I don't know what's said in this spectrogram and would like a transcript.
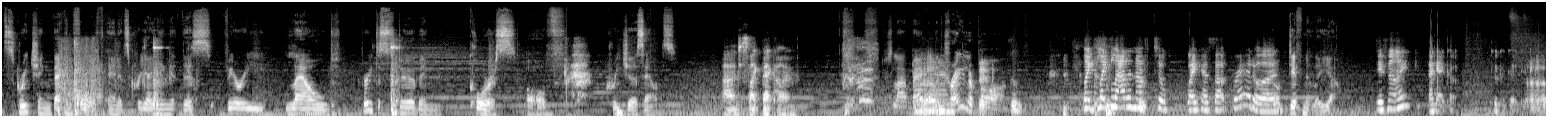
screeching back and forth, and it's creating this very loud, very disturbing chorus of creature sounds. Uh, just like back home. Just like back in Um, the trailer park. Like like loud enough to wake us up, Brad, or Oh, definitely, yeah. definitely? Okay, cool. Cool, cool, cool, cool. Uh,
